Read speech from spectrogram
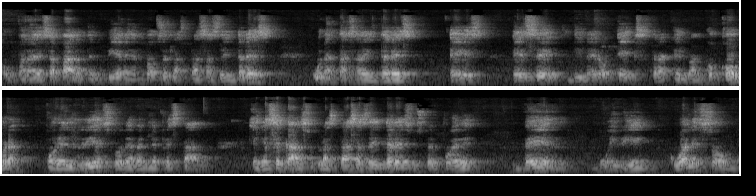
o para esa parte vienen entonces las tasas de interés. Una tasa de interés es ese dinero extra que el banco cobra por el riesgo de haberle prestado. En ese caso, las tasas de interés usted puede ver muy bien cuáles son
